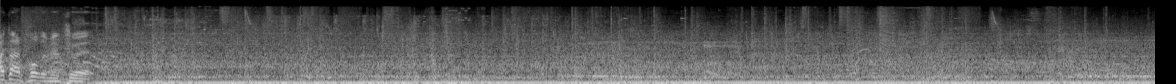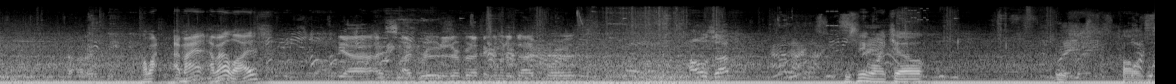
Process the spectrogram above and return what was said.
I thought I pulled him into it. Am I, am I, am I alive? Yeah, I, I rooted her, but I think I'm gonna die for it. Paul's up. Just need one kill. Oof, Apologies.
